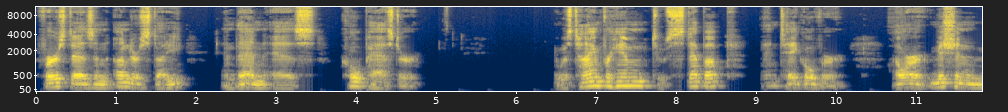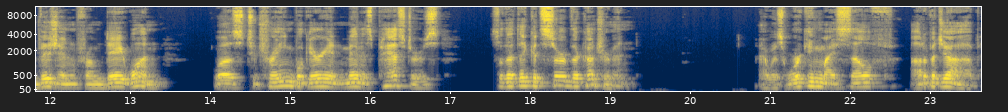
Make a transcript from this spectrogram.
first as an understudy and then as co pastor. It was time for him to step up and take over. Our mission vision from day one was to train Bulgarian men as pastors so that they could serve their countrymen. I was working myself out of a job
